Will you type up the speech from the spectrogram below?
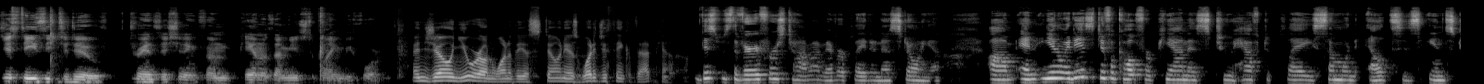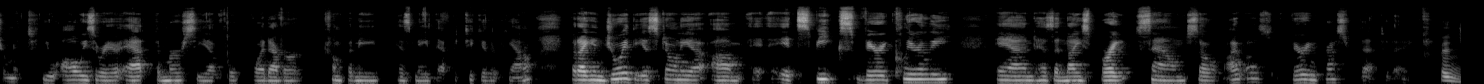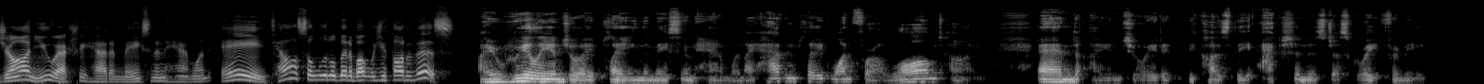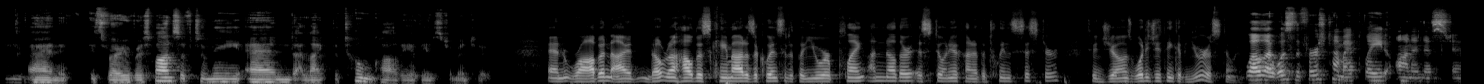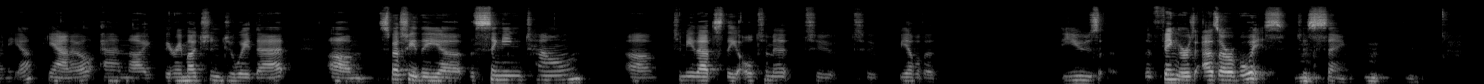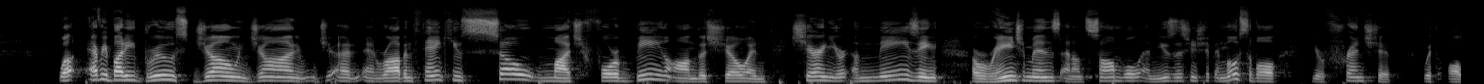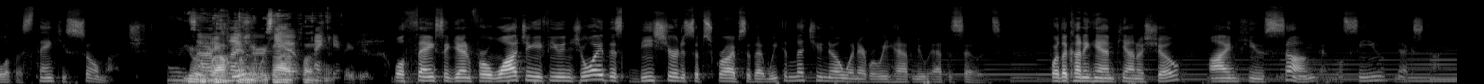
just easy to do, transitioning from pianos I'm used to playing before. And Joan, you were on one of the Estonias. What did you think of that piano? This was the very first time I've ever played in Estonia. Um, and you know, it is difficult for pianists to have to play someone else's instrument. You always are at the mercy of whatever company has made that particular piano. But I enjoyed the Estonia. Um, it speaks very clearly and has a nice bright sound. So I was very impressed with that today. And John, you actually had a Mason and Hamlin A. Tell us a little bit about what you thought of this. I really enjoyed playing the Mason and Hamlin. I haven't played one for a long time. And I enjoyed it because the action is just great for me. Mm-hmm. And it, it's very responsive to me, and I like the tone quality of the instrument too. And Robin, I don't know how this came out as a coincidence, but you were playing another Estonia, kind of the twin sister to Joan's. What did you think of your Estonia? Well, that was the first time I played on an Estonia piano, and I very much enjoyed that, um, especially the uh, the singing tone. Uh, to me, that's the ultimate to to be able to use the fingers as our voice to sing. Well, everybody, Bruce, Joan, John, and, and Robin, thank you so much for being on the show and sharing your amazing arrangements and ensemble and musicianship, and most of all, your friendship with all of us. Thank you so much. You're Our welcome. pleasure. It was our Yeah, pleasure. Thank you. Well, thanks again for watching. If you enjoyed this, be sure to subscribe so that we can let you know whenever we have new episodes. For the Cunningham Piano Show, I'm Hugh Sung, and we'll see you next time.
